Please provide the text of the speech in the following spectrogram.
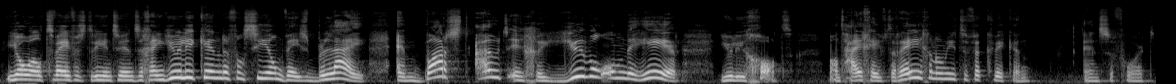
Joel 2, vers 23. En jullie kinderen van Sion, wees blij en barst uit in gejubel om de Heer, jullie God. Want hij geeft regen om je te verkwikken. Enzovoort.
